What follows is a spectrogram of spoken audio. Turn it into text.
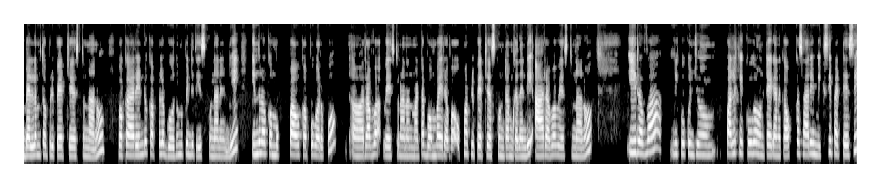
బెల్లంతో ప్రిపేర్ చేస్తున్నాను. ఒక రెండు కప్పుల గోధుమ పిండి తీసుకున్నానండి. ఇందులో ఒక ముప్పావు కప్పు వరకు రవ్వ వేస్తున్నాను అనమాట బొంబాయి రవ్వ. ఉప్మా ప్రిపేర్ చేసుకుంటాం కదండి ఆ రవ్వ వేస్తున్నాను. ఈ రవ్వ మీకు కొంచెం పలుకు ఎక్కువగా ఉంటే కనుక ఒక్కసారి మిక్సీ పట్టేసి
